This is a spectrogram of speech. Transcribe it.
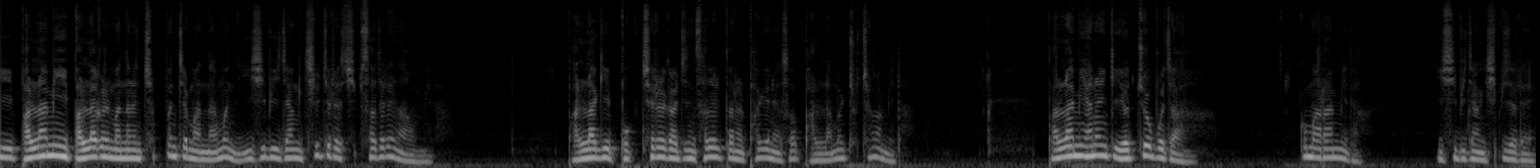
이 발람이 발락을 만나는 첫 번째 만남은 22장 7절에서 14절에 나옵니다. 발락이 복채를 가진 사절단을 파견해서 발람을 초청합니다. 발람이 하나님께 여쭤보자고 말합니다. 22장 12절에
